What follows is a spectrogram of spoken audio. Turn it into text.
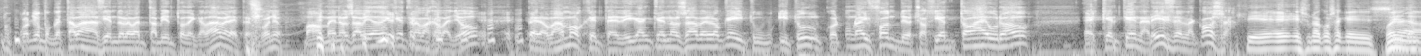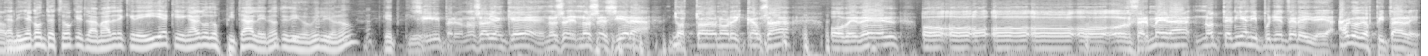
Coño, porque estaba haciendo levantamiento de cadáveres, pero coño, más o menos sabía de qué trabajaba yo. Pero vamos, que te digan que no sabes lo que es y tú, y tú con un iPhone de 800 euros, es que él tiene narices la cosa. Sí, e- es una cosa que... Bueno, la, la niña contestó que la madre creía que en algo de hospitales, ¿no? Te dijo Emilio, ¿no? Que- que- Sí, pero no sabían qué. No sé, no sé si era doctor honoris causa o bedel o, o- o- o- o- o- o enfermera. No tenía ni puñetera idea. Algo de hospitales.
